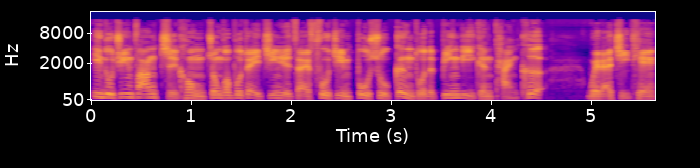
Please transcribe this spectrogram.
印度军方指控中国部队近日在附近部署更多的兵力跟坦克。未来几天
